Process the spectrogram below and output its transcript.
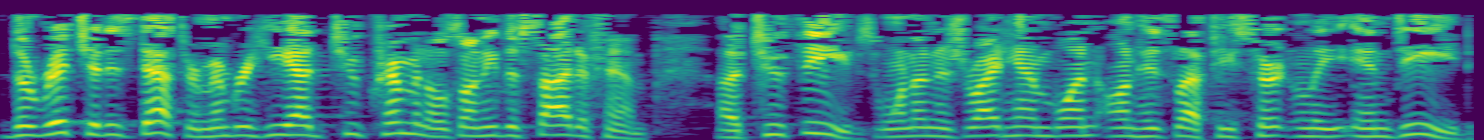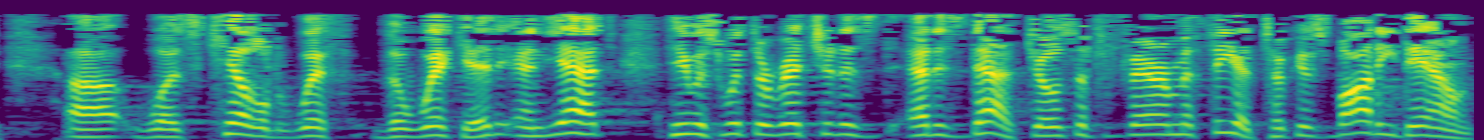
the rich at his death. Remember, he had two criminals on either side of him, uh, two thieves, one on his right hand, one on his left. He certainly, indeed, uh, was killed with the wicked, and yet he was with the rich at his at his death. Joseph of Arimathea took his body down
